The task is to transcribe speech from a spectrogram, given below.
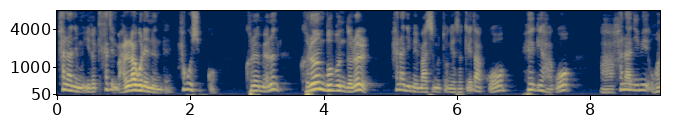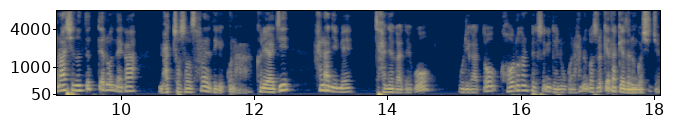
하나님은 이렇게 하지 말라고 그랬는데 하고 싶고 그러면은 그런 부분들을 하나님의 말씀을 통해서 깨닫고 회개하고 아 하나님이 원하시는 뜻대로 내가 맞춰서 살아야 되겠구나. 그래야지 하나님의 자녀가 되고 우리가 또 거룩한 백성이 되는구나 하는 것을 깨닫게 되는 것이죠.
